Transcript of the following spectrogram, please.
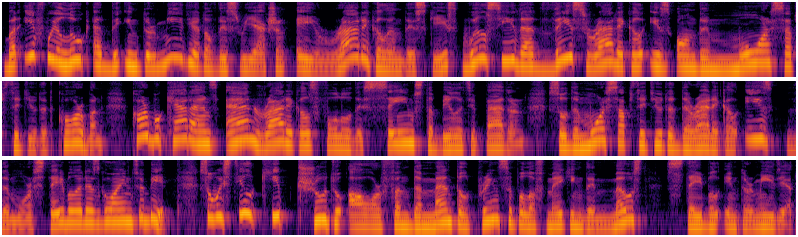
But if we look at the intermediate of this reaction, a radical in this case, we'll see that this radical is on the more substituted carbon. Carbocations and radicals follow the same stability pattern, so the more substituted the radical radical is, the more stable it is going to be. So we still keep true to our fundamental principle of making the most stable intermediate.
